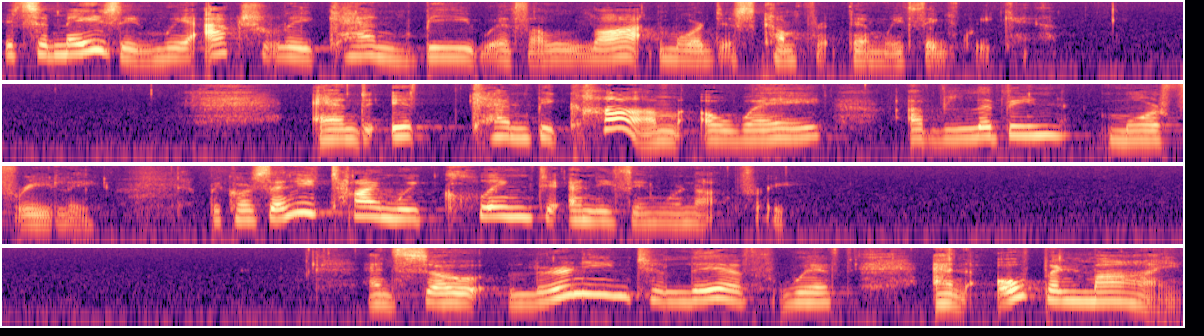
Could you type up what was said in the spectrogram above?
It's amazing. We actually can be with a lot more discomfort than we think we can. And it can become a way of living more freely. Because anytime we cling to anything, we're not free. And so, learning to live with an open mind,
